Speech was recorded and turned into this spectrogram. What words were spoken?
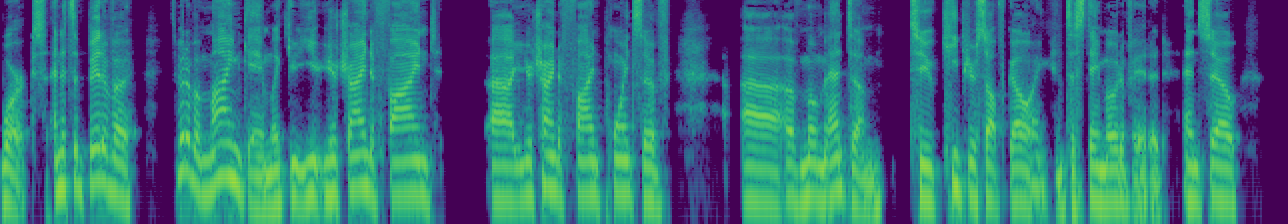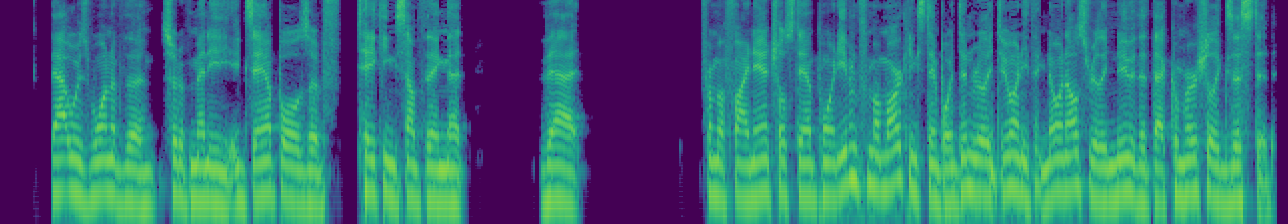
works. And it's a bit of a it's a bit of a mind game. Like you, you are trying to find uh, you're trying to find points of uh, of momentum to keep yourself going and to stay motivated. And so that was one of the sort of many examples of taking something that that from a financial standpoint, even from a marketing standpoint, didn't really do anything. No one else really knew that that commercial existed,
